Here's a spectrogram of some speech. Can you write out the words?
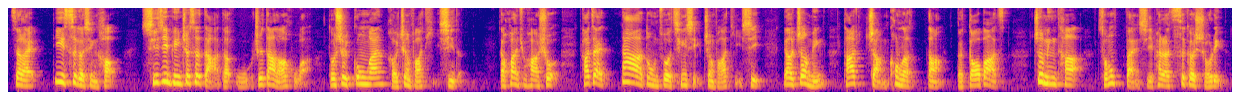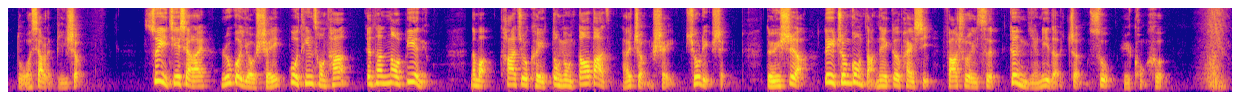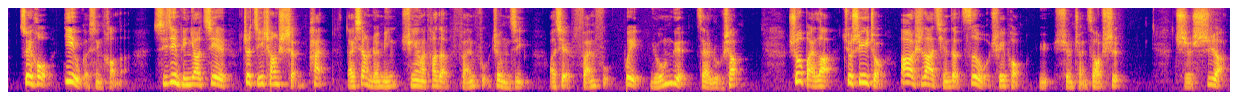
再来第四个信号，习近平这次打的五只大老虎啊，都是公安和政法体系的。那换句话说，他在大动作清洗政法体系，要证明他掌控了党的刀把子，证明他从反习派的刺客手里夺下了匕首。所以接下来，如果有谁不听从他，跟他闹别扭，那么他就可以动用刀把子来整谁、修理谁，等于是啊，对中共党内各派系发出了一次更严厉的整肃与恐吓。最后第五个信号呢，习近平要借这几场审判来向人民宣扬他的反腐政绩，而且反腐会永远在路上。说白了，就是一种二十大前的自我吹捧与宣传造势。只是啊，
